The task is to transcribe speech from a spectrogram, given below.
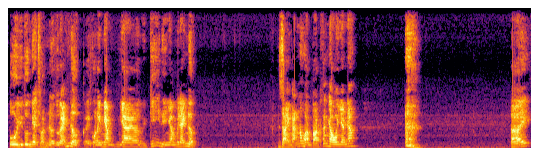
Tôi thì tôi nghe chuẩn rồi tôi đánh được. Cái còn anh em nghe kỹ thì anh em mới đánh được. Dài ngắn nó hoàn toàn khác nhau anh em nhé đấy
